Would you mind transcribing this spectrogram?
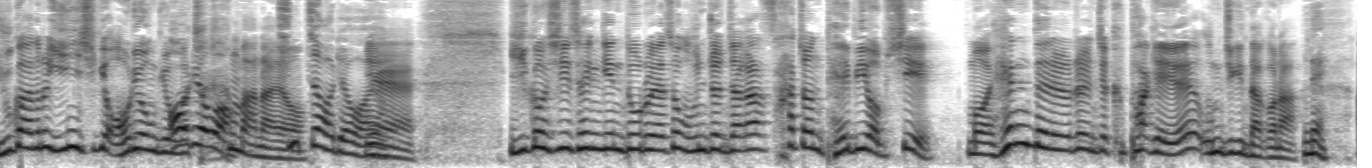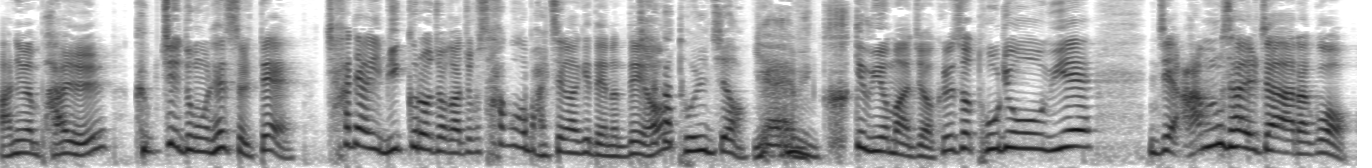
육안으로 인식이 어려운 경우가 어려워. 참 많아요. 진짜 어려워요. 예. 이것이 생긴 도로에서 운전자가 사전 대비 없이 뭐 핸들을 이제 급하게 움직인다거나 네. 아니면 발 급제동을 했을 때 차량이 미끄러져 가지고 사고가 발생하게 되는데요. 차가 돌죠. 예, 크게 위험하죠. 그래서 도료 위에 이제 암살자라고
